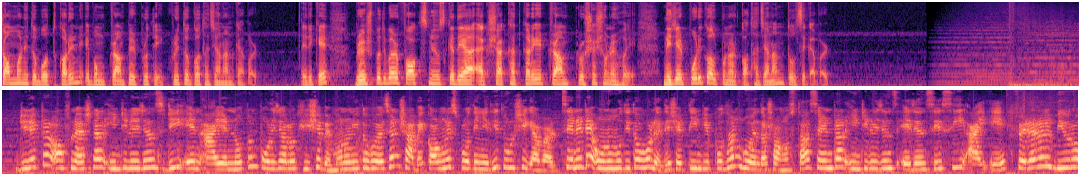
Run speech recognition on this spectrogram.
সম্মানিত বোধ করেন এবং ট্রাম্পের প্রতি কৃতজ্ঞতা জানান গ্যাবার্ট এদিকে বৃহস্পতিবার ফক্স নিউজকে দেয়া এক সাক্ষাৎকারে ট্রাম্প প্রশাসনের হয়ে নিজের পরিকল্পনার কথা জানান Tulsi Gabbard director of national intelligence DNI এর নতুন পরিচালক হিসেবে মনোনীত হয়েছেন সাবেক কংগ্রেস প্রতিনিধি তুলসী গ্যাবার্ড সেনেটে অনুমোদিত হলে দেশের তিনটি প্রধান গোয়েন্দা সংস্থা, Central Intelligence Agency CIA, Federal Bureau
